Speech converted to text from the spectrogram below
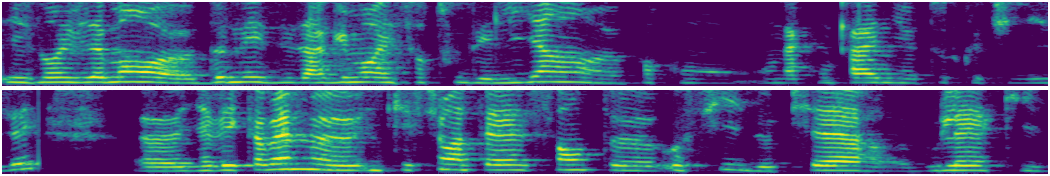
ils, ont évidemment donné des arguments et surtout des liens pour qu'on accompagne tout ce que tu disais. Il y avait quand même une question intéressante aussi de Pierre Boulet qui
